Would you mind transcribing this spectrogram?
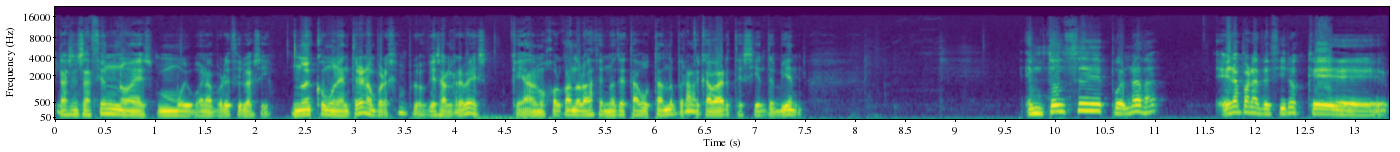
la sensación no es muy buena, por decirlo así. No es como un entreno, por ejemplo, que es al revés. Que a lo mejor cuando lo haces no te está gustando, pero al acabar te sientes bien. Entonces, pues nada, era para deciros que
